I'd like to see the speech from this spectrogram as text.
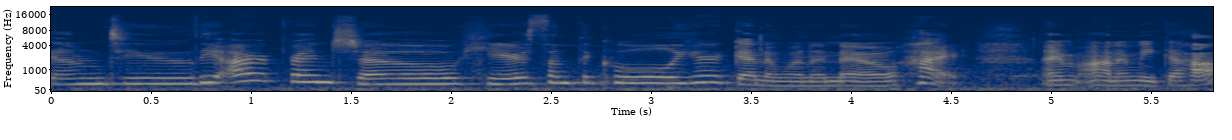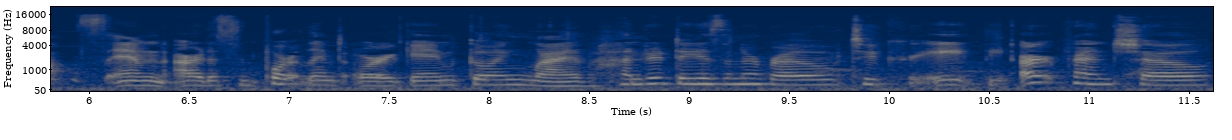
Welcome to the Art Friend Show. Here's something cool you're gonna want to know. Hi, I'm Annamieka Hops, an artist in Portland, Oregon, going live 100 days in a row to create the Art Friend Show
